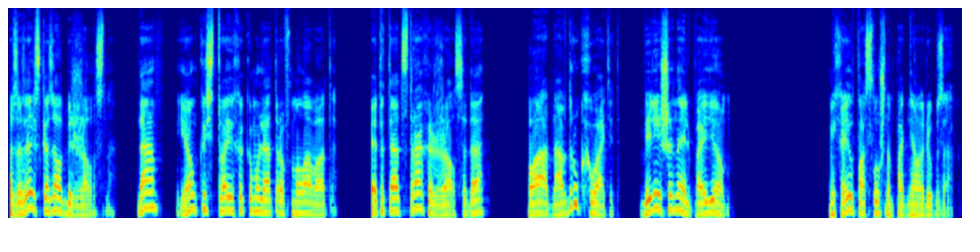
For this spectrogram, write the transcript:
Азазель сказал безжалостно. «Да, емкость твоих аккумуляторов маловато. Это ты от страха сжался, да? Ладно, а вдруг хватит? Бери шинель, пойдем. Михаил послушно поднял рюкзак.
